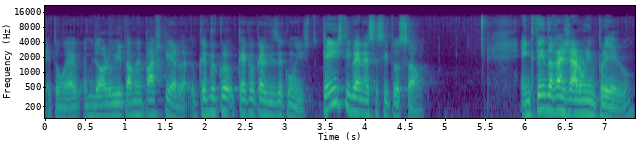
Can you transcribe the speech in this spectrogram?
Então é melhor eu ir também para a esquerda. O que, é que, o que é que eu quero dizer com isto? Quem estiver nessa situação em que tem de arranjar um emprego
